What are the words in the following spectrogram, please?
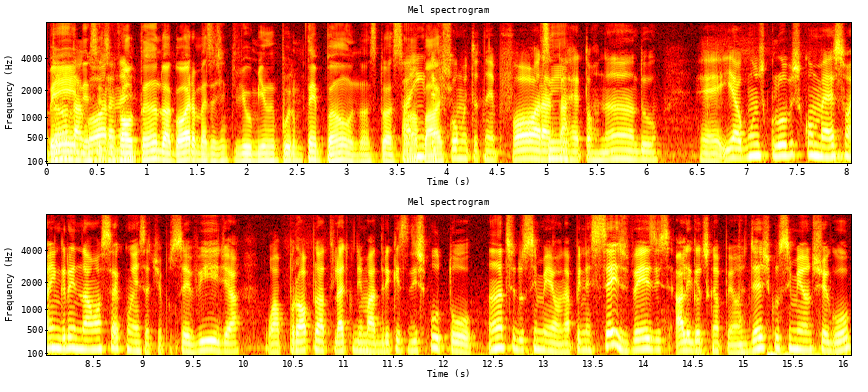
também, nesse- agora, né? voltando agora, mas a gente viu o Milan por um tempão, numa situação A Inter abaixo. ficou muito tempo fora, Sim. tá retornando. É, e alguns clubes começam a engrenar uma sequência, tipo o Sevilla, ou a próprio Atlético de Madrid, que se disputou antes do Simeone apenas seis vezes a Liga dos Campeões, desde que o Simeone chegou,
